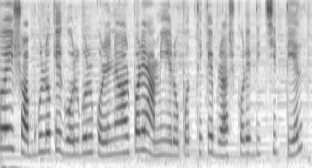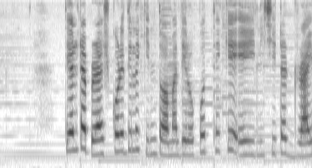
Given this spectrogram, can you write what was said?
তো এই সবগুলোকে গোল গোল করে নেওয়ার পরে আমি এর ওপর থেকে ব্রাশ করে দিচ্ছি তেল। তেলটা ব্রাশ করে দিলে কিন্তু আমাদের ওপর থেকে এই লিচিটা ড্রাই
